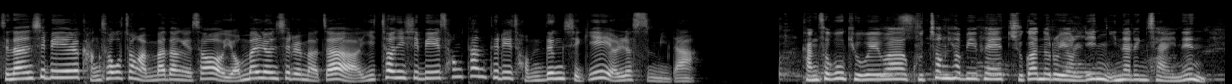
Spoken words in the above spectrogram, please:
지난 12일 강서구청 앞마당에서 연말연시를 맞아 2022 성탄트리 점등식이 열렸습니다. 강서구 교회와 구청협의회 주관으로 열린 이날 행사에는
